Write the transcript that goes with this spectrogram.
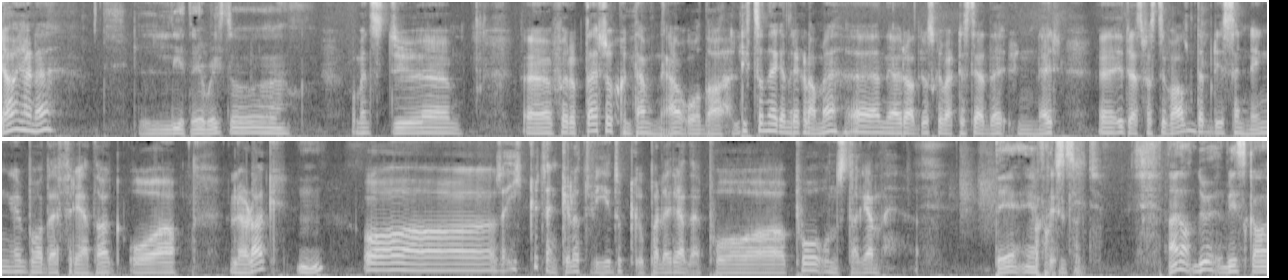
Ja, gjerne. Lite øyeblikk, så Og mens du uh, får opp der, så nevner jeg òg da litt sånn egenreklame. Uh, Nea Radio skal være til stede under uh, idrettsfestivalen. Det blir sending både fredag og lørdag. mm. Og så er det ikke utenkelig at vi dukker opp allerede på, på onsdagen. Det er faktisk sant. Nei da, du, vi skal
